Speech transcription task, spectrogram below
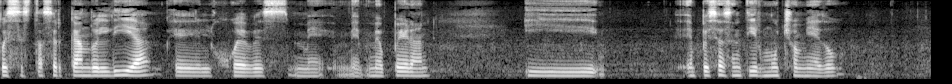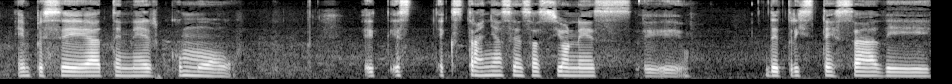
pues se está acercando el día, el jueves me, me, me operan y empecé a sentir mucho miedo, empecé a tener como extrañas sensaciones eh, de tristeza, de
